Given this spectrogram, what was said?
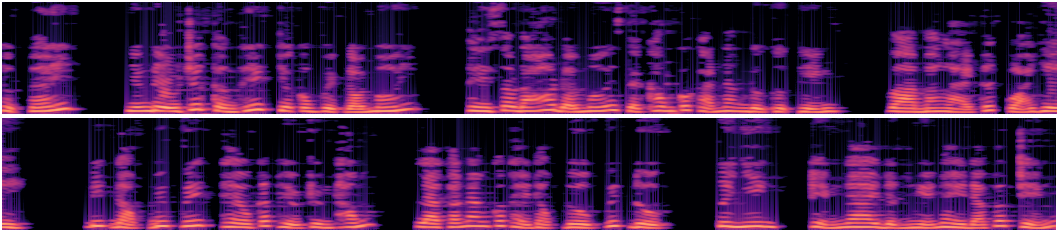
thực tế, những điều rất cần thiết cho công việc đổi mới, thì sau đó đổi mới sẽ không có khả năng được thực hiện và mang lại kết quả gì. Biết đọc, biết viết theo cách hiệu truyền thống là khả năng có thể đọc được, viết được. Tuy nhiên, hiện nay định nghĩa này đã phát triển,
